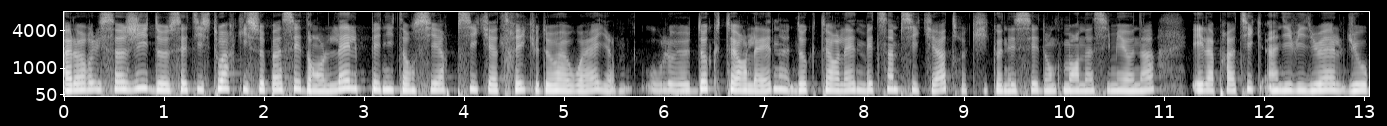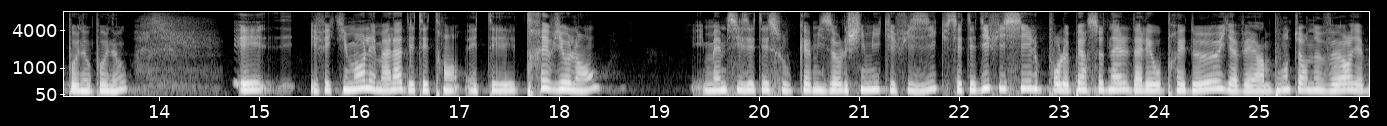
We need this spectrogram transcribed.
Alors, il s'agit de cette histoire qui se passait dans l'aile pénitentiaire psychiatrique de Hawaï, où le docteur Len, docteur Len, médecin psychiatre, qui connaissait donc Morna Simeona et la pratique individuelle du Ho'oponopono. Et effectivement, les malades étaient, étaient très violents, même s'ils étaient sous camisole chimique et physique, c'était difficile pour le personnel d'aller auprès d'eux. Il y avait un bon turnover, il y avait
